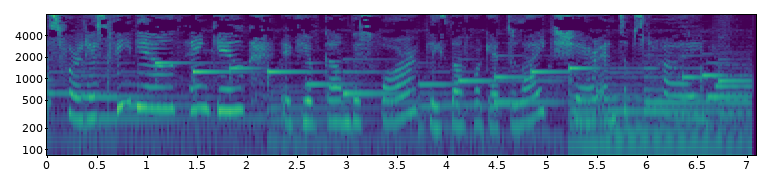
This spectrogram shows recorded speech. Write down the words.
Us for this video. Thank you. If you've come this far, please don't forget to like, share, and subscribe.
